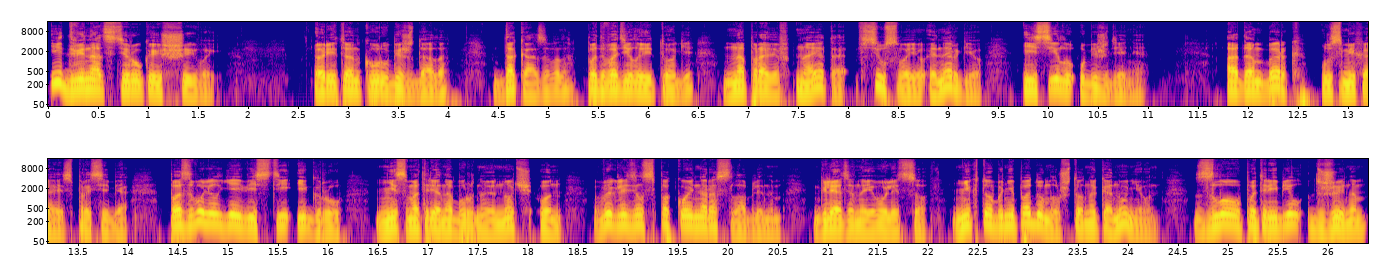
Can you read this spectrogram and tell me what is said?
и двенадцатирукой Шивой. Ританкуру убеждала, доказывала, подводила итоги, направив на это всю свою энергию и силу убеждения. Адамберг, усмехаясь про себя, позволил ей вести игру. Несмотря на бурную ночь, он выглядел спокойно расслабленным. Глядя на его лицо, никто бы не подумал, что накануне он злоупотребил джином.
